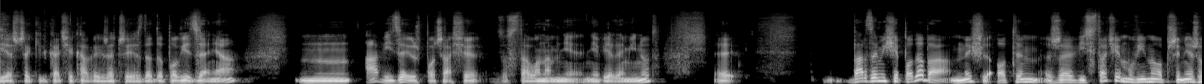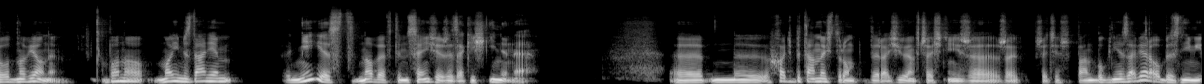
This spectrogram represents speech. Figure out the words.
y, jeszcze kilka ciekawych rzeczy jest do dopowiedzenia. Mm, A widzę już po czasie, zostało nam nie, niewiele minut. Y, Bardzo mi się podoba myśl o tym, że w istocie mówimy o przymierzu odnowionym, bo no, moim zdaniem nie jest nowe w tym sensie, że jest jakieś inne. Y, Choćby ta myśl, którą wyraziłem wcześniej, że, że przecież Pan Bóg nie zawierałby z nimi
